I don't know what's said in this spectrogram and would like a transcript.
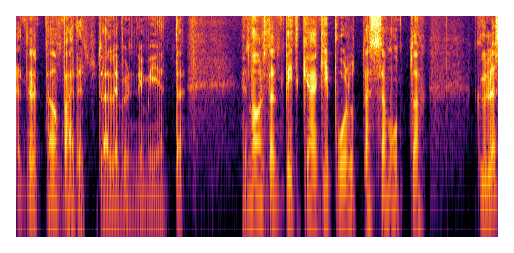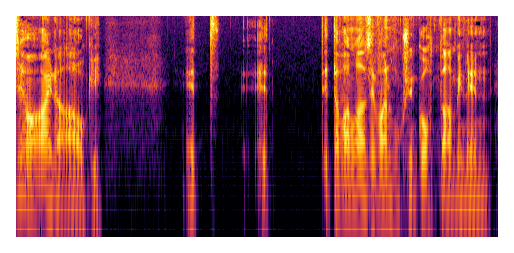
että nyt tämä on päätetty tämä levyn nimi, että, että mä oon sitä nyt pitkään kipuillut tässä, mutta kyllä se on aina auki. Että et, et tavallaan se vanhuksen kohtaaminen –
